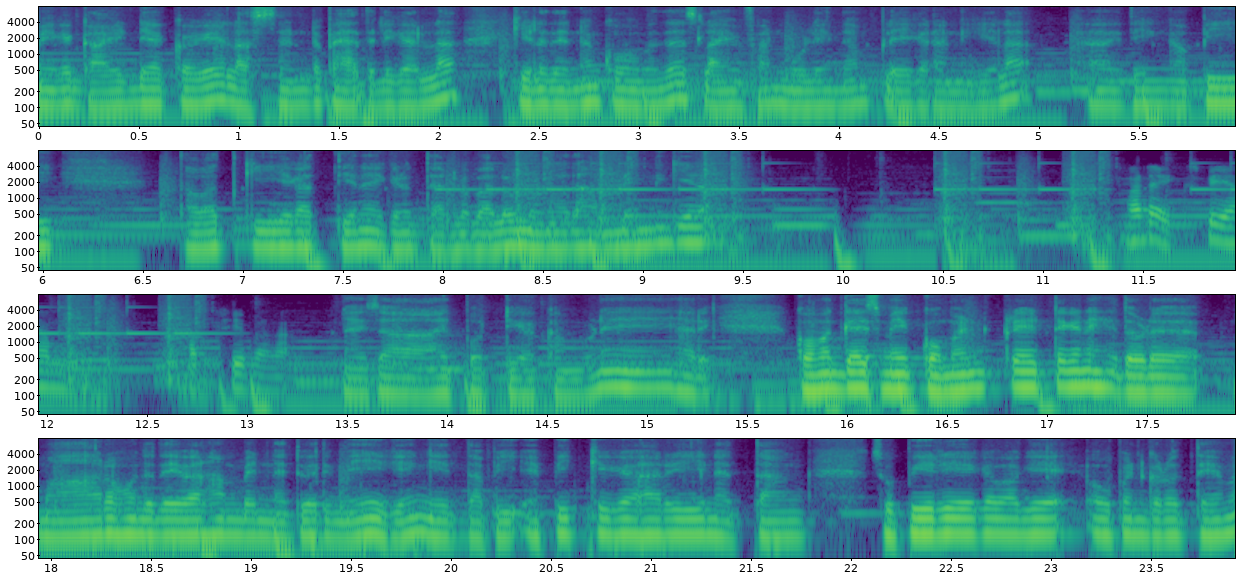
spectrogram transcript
මේක ගයිඩයක් වගේ ලස්සන්ට පැහැදිලි කරලා කියල දෙන්න කෝමද ස්ලයිම් ෆන් මුලින් දම් ප්ලේ කරන්න කියලා. ඉතින් අපි තවත් කියකත් තියෙන එකනු තැරල බල මොනවද හම්බෙන්න කියලා. මට එක්පම් හක්ෂේ බලා. නයිසා අයි පොට්ටිකක් කම්බුණේ හරි. කොමත් ගයිස් මේ කොමන්ට් ක්‍රේට්ගෙන තොට මාර හොඳ දේවල් හම්බෙන් නැතුවති මේකෙන් ඒත් අපි එපික් එක හරි නැත්තං සුපිරියක වගේ ඕපන් කරොත් එෙම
